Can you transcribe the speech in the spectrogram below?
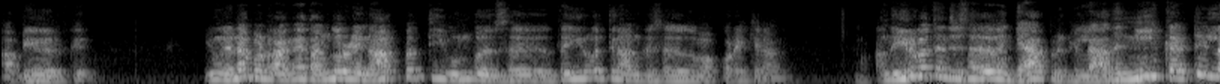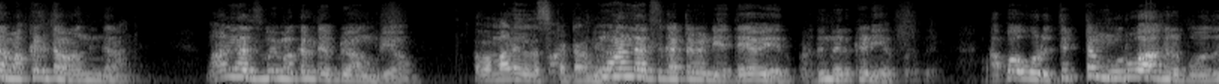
அப்படின்னு இருக்கு. இவங்க என்ன பண்றாங்க தங்களுடைய நாற்பத்தி ஒன்பது சதவீதத்தை இருபத்தி நான்கு சதவீதமா குறைக்கிறாங்க. அந்த இருபத்தஞ்சு சதவீதம் கேப் இருக்குல்ல அதை நீ கட்டு இல்ல மக்கள்கிட்ட வாங்குங்கிறாங்க. மாநில அரசு போய் மக்கள்கிட்ட எப்படி வாங்க முடியும்? அப்ப மாநில அரசு கட்ட மாநில அரசு கட்ட வேண்டிய தேவை ஏற்படுது நெருக்கடி ஏற்படுது. அப்போ ஒரு திட்டம் உருவாகிற போது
